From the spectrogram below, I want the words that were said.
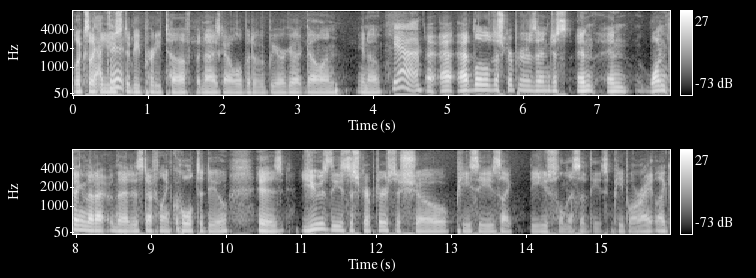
looks like he used it. to be pretty tough, but now he's got a little bit of a beer gut going. You know, Yeah. A- a- add little descriptors and just and and one thing that I that is definitely cool to do is use these descriptors to show PCs like the usefulness of these people, right? Like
